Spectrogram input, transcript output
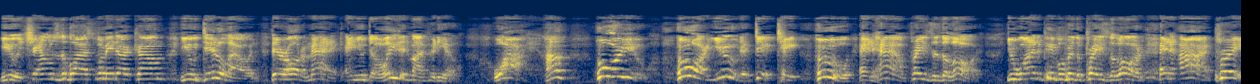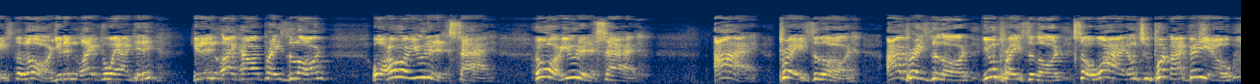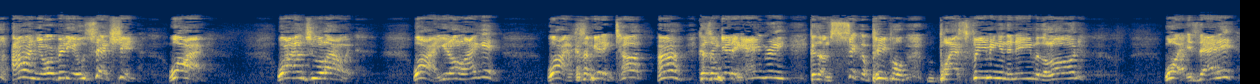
you ChallengeTheBlasphemy.com, you did allow it. They're automatic, and you deleted my video. Why? Huh? Who are you? Who are you to dictate who and how praises the Lord? You wanted people to praise the Lord, and I praise the Lord. You didn't like the way I did it? You didn't like how I praised the Lord? Well, who are you to decide? Who are you to decide? I praise the Lord. I praise the Lord. You praise the Lord. So why don't you put my video on your video section? Why? Why don't you allow it? Why? You don't like it? Why? Because I'm getting tough? Huh? Because I'm getting angry? Because I'm sick of people blaspheming in the name of the Lord? What? Is that it?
